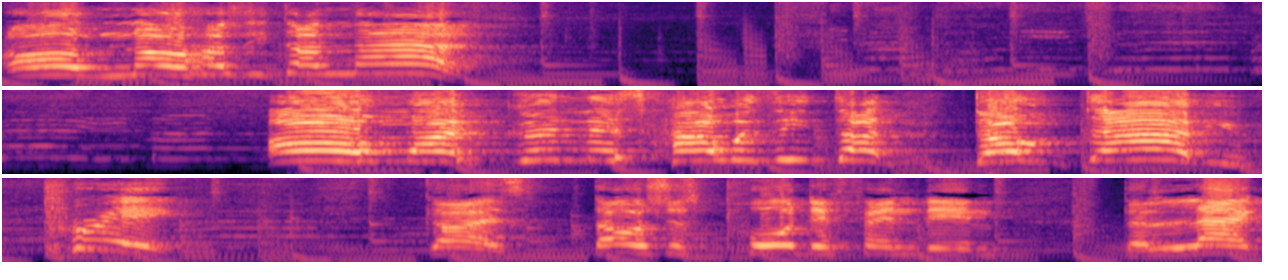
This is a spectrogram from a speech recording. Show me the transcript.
Oh no, how's he done that? Oh my goodness, how has he done? Don't dab, you prick! Guys, that was just poor defending. The lag,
